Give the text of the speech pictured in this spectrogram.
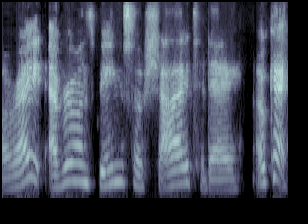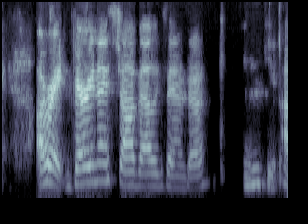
All right, everyone's being so shy today. Okay, all right, very nice job, Alexandra. Thank you. Uh,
